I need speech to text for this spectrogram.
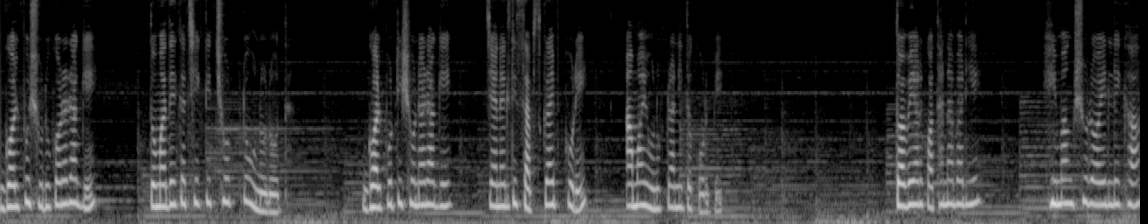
গল্প শুরু করার আগে তোমাদের কাছে একটি ছোট্ট অনুরোধ। গল্পটি শোনার আগে চ্যানেলটি সাবস্ক্রাইব করে আমায় অনুপ্রাণিত করবে। তবে আর কথা না বাড়িয়ে হিমাংশু রয়ের লেখা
